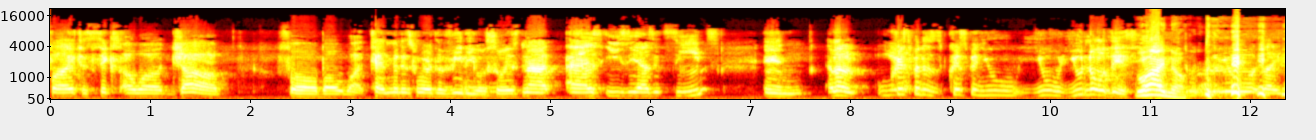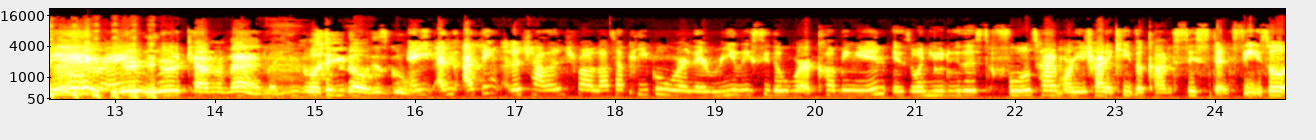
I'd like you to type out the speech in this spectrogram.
five to six hour job for about what 10 minutes worth of video. So it's not as easy as it seems. And well, Yeah. Crispin is Crispin. You you you know this. Well, I know. You, you, like, Right. you're you're the cameraman. Like you know you know this good. And, and I think the challenge for a lot of people where they really see the work coming in is when you do this full time or you try to keep the consistency. So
